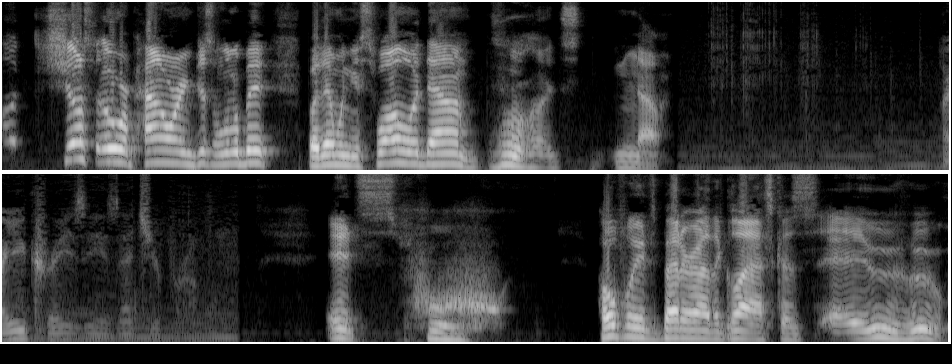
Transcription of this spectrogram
uh, just overpowering just a little bit. But then when you swallow it down, it's no. Are you crazy? Is that your problem? it's whew. Hopefully it's better out of the glass because uh, ooh.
